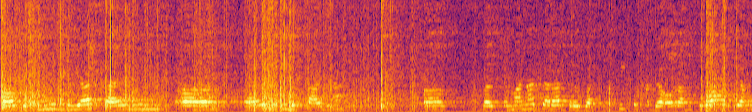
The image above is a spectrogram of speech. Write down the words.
Begini Bu saya ingin saya ingin bertanya bagaimana cara berbakti kepada orang tua yang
